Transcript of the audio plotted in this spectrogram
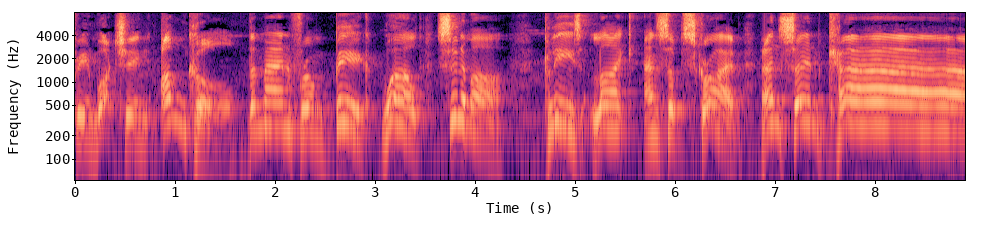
Been watching Uncle, the man from Bigg World Cinema. Please like and subscribe and send cash.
